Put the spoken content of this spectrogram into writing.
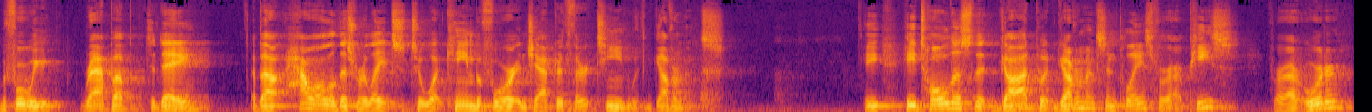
before we wrap up today about how all of this relates to what came before in chapter 13 with governments. He, he told us that God put governments in place for our peace, for our order,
